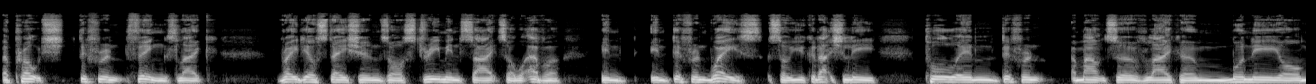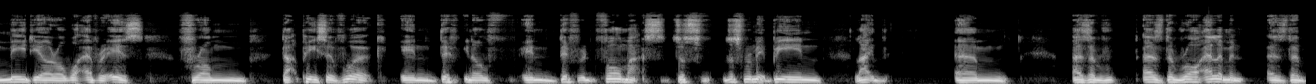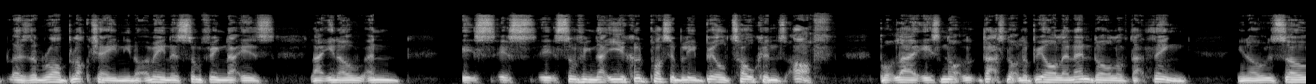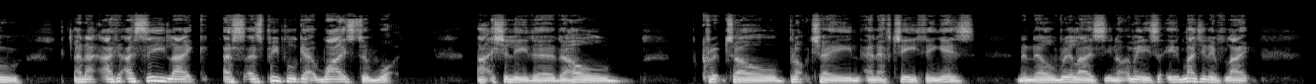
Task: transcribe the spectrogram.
approach different things like radio stations or streaming sites or whatever in in different ways. So you could actually pull in different amounts of like um, money or media or whatever it is from that piece of work in diff, you know in different formats just just from it being like um as a as the raw element as the as the raw blockchain you know what i mean as something that is like you know and it's it's it's something that you could possibly build tokens off but like it's not that's not the be all and end all of that thing, you know. So, and I, I see like as as people get wise to what actually the the whole crypto blockchain NFT thing is, then they'll realize, you know, I mean, imagine if like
